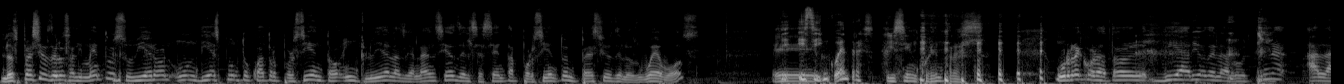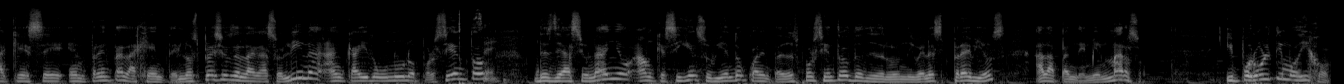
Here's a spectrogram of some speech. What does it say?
Los precios de los alimentos subieron un 10.4%, incluidas las ganancias del 60% en precios de los huevos, y, si encuentras. Y si encuentras. un recordatorio diario de la rutina a la que se enfrenta la gente. Los precios de la gasolina han caído un 1% desde hace un año, aunque siguen subiendo 42% desde los niveles previos a la pandemia en marzo. Y por último dijo,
